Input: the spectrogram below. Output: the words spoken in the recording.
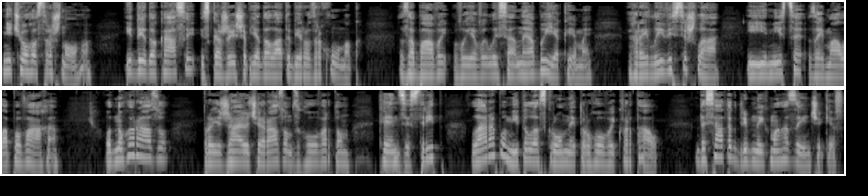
нічого страшного. Іди до каси і скажи, щоб я дала тобі розрахунок. Забави виявилися неабиякими. Грайливість ішла, її місце займала повага. Одного разу, проїжджаючи разом з Говартом Кензі Стріт, Лара помітила скромний торговий квартал, десяток дрібних магазинчиків.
